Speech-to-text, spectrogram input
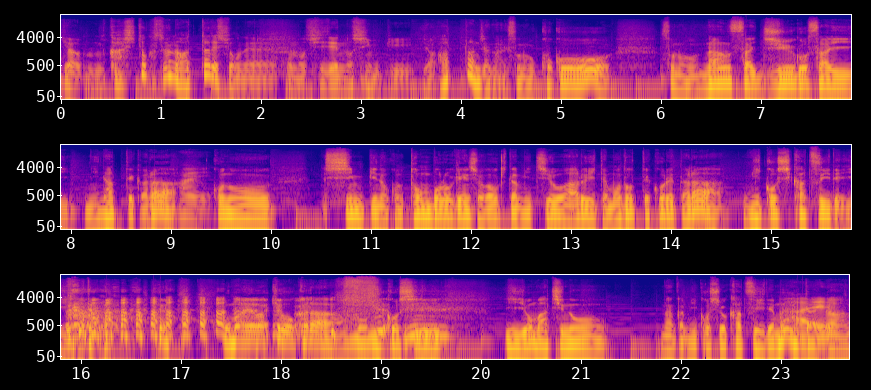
いや昔とかそういうのあったでしょうねこの自然の神秘。いやあったんじゃない？そのここをその何歳？15歳になってから、はい。この神秘のこのトンボロ現象が起きた道を歩いて戻ってこれたらみこし担いでいいみたいな。お前は今日からもうみこしいいよ町のなんかみこしを担いでもみたいな、は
